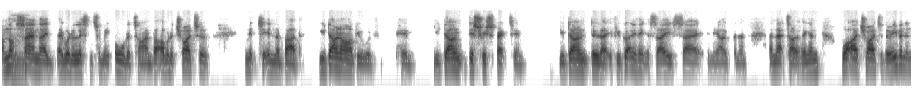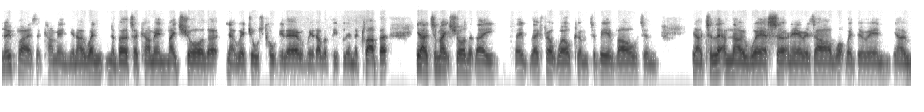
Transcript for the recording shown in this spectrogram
I'm not mm. saying they, they would have listened to me all the time, but I would have tried to have nipped it in the bud you don't argue with him. You don't disrespect him. You don't do that. If you've got anything to say, say it in the open and and that type of thing. And what I try to do, even the new players that come in, you know, when Nolberto come in, made sure that you know we had George Courtney there and we had other people in the club, but you know, to make sure that they they they felt welcome to be involved and you know to let them know where certain areas are, what we're doing, you know.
